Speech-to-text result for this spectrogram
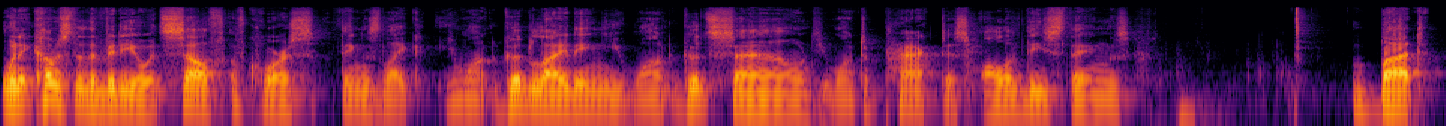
When it comes to the video itself, of course, things like you want good lighting, you want good sound, you want to practice all of these things. But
